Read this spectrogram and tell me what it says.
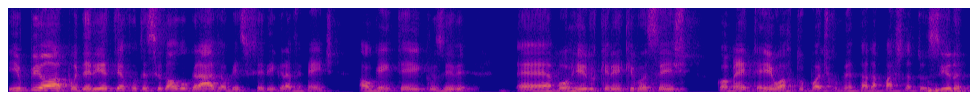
E o pior, poderia ter acontecido algo grave, alguém se ferir gravemente, alguém ter, inclusive, é, morrido. Queria que vocês comentem aí, o Arthur pode comentar da parte da torcida,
